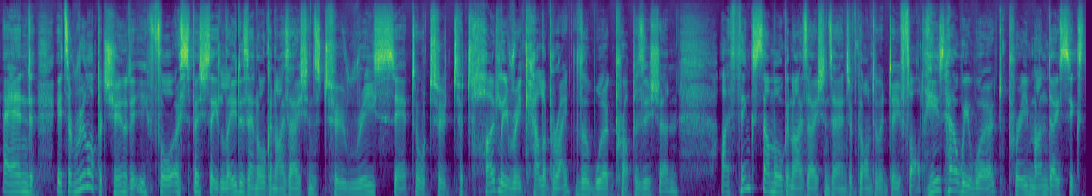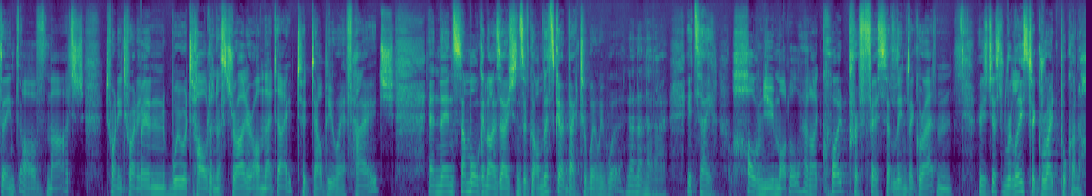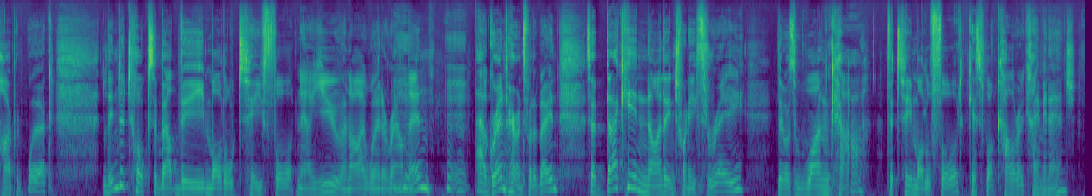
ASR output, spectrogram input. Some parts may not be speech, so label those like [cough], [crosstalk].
And it's a real opportunity for especially leaders and organizations to reset or to, to totally recalibrate the work proposition. I think some organisations, Ange, have gone to a default. Here's how we worked pre Monday, 16th of March 2020, when we were told in Australia on that date to WFH. And then some organisations have gone, let's go back to where we were. No, no, no, no. It's a whole new model. And I quote Professor Lynda Gratton, who's just released a great book on hybrid work. Lynda talks about the Model T Ford. Now, you and I weren't around then. Mm-mm. Our grandparents would have been. So, back in 1923, there was one car, the T model Ford. Guess what colour it came in, Ange?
